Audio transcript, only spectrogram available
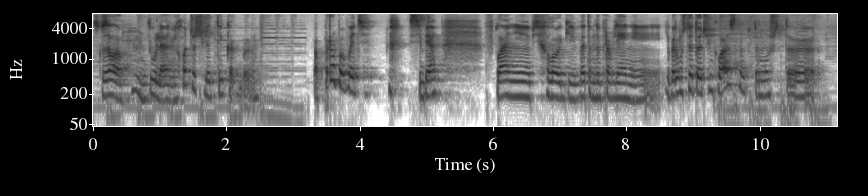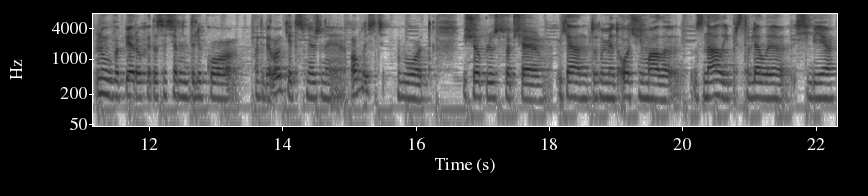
сказала, хм, Юля, не хочешь ли ты как бы попробовать себя в плане психологии в этом направлении? И потому что это очень классно, потому что ну, во-первых, это совсем недалеко от биологии, это смежная область. Вот. Еще плюс вообще я на тот момент очень мало знала и представляла себе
